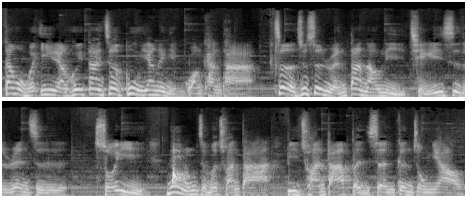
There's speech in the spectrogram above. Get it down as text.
但我们依然会带着不一样的眼光看他。这就是人大脑里潜意识的认知。所以，内容怎么传达，比传达本身更重要。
